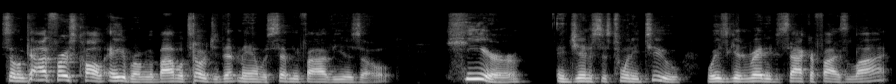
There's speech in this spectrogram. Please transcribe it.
So when God first called Abram, the Bible told you that man was 75 years old. Here in Genesis 22, where he's getting ready to sacrifice Lot,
